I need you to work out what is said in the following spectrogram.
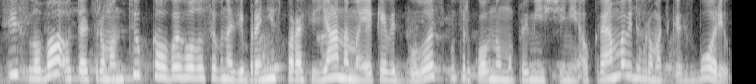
Ці слова отець Роман Цюбка виголосив на зібранні з парафіянами, яке відбулось у церковному приміщенні, окремо від громадських зборів.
